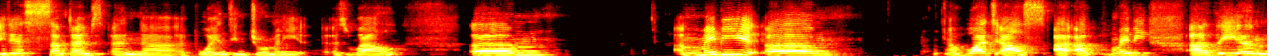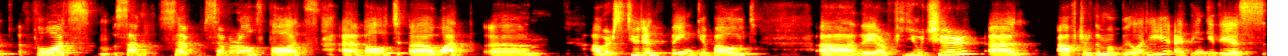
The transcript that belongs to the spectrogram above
it is sometimes an, uh, a point in Germany as well. Um, maybe um, uh, what else? Uh, uh, maybe uh, the um, thoughts, some se several thoughts about uh, what um, our students think about uh, their future after the mobility. I think it is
